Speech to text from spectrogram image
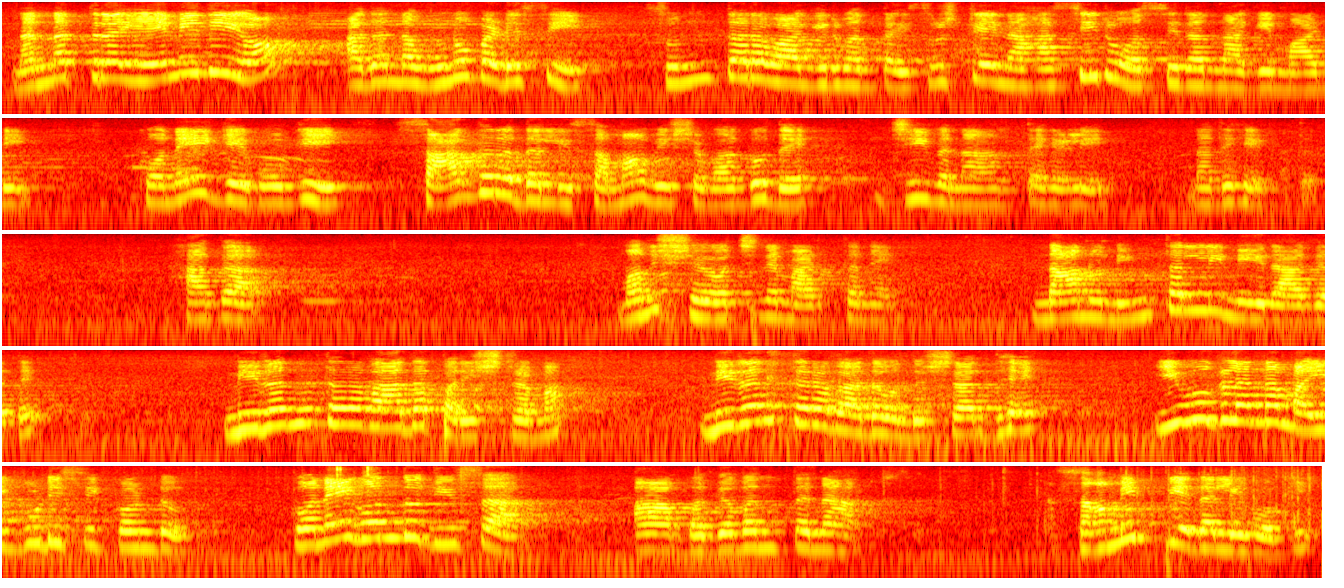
ನನ್ನ ಹತ್ರ ಏನಿದೆಯೋ ಅದನ್ನು ಉಣಬಡಿಸಿ ಸುಂದರವಾಗಿರುವಂಥ ಈ ಸೃಷ್ಟಿಯನ್ನು ಹಸಿರು ಹಸಿರನ್ನಾಗಿ ಮಾಡಿ ಕೊನೆಗೆ ಹೋಗಿ ಸಾಗರದಲ್ಲಿ ಸಮಾವೇಶವಾಗುವುದೇ ಜೀವನ ಅಂತ ಹೇಳಿ ನದಿ ಹೇಳ್ತದೆ. ಆಗ ಮನುಷ್ಯ ಯೋಚನೆ ಮಾಡ್ತಾನೆ, ನಾನು ನಿಂತಲ್ಲಿ ನೀರಾಗದೆ ನಿರಂತರವಾದ ಪರಿಶ್ರಮ, ನಿರಂತರವಾದ ಒಂದು ಶ್ರದ್ಧೆ, ಇವುಗಳನ್ನು ಮೈಗೂಡಿಸಿಕೊಂಡು ಕೊನೆಗೊಂದು ದಿವಸ ಆ ಭಗವಂತನ ಸಾಮೀಪ್ಯದಲ್ಲಿ ಹೋಗಿ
